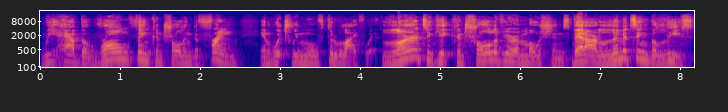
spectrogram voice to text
we have the wrong thing controlling the frame in which we move through life with. Learn to get control of your emotions that our limiting beliefs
